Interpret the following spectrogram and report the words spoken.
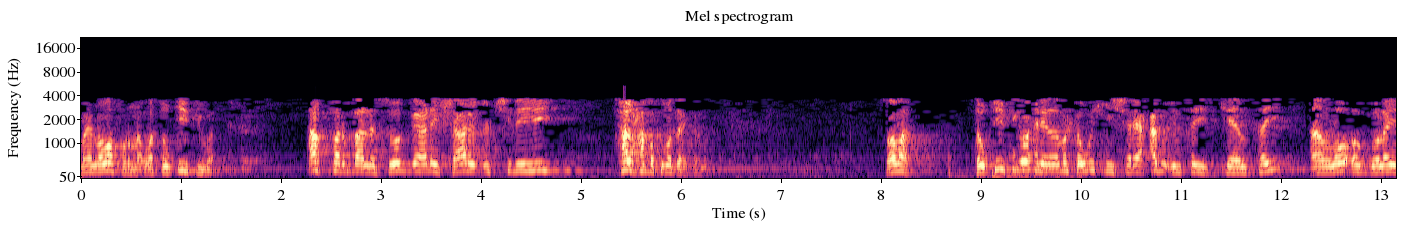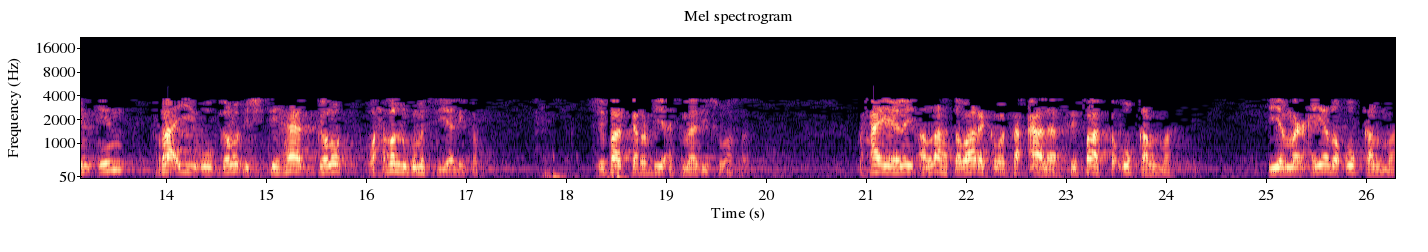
ma inooma furna waa tawqiifi waa afar baa la soo gaadhay shaaricu jideeyey hal xaba kuma dari karno. Soo ma tawqiifiga waxa la yhahda marka wixii shareecadu intay keentay aan loo ogolayn in ra'yi uu galo ijtihaad galo waxba laguma siyaadin karo. Sifaatka rabbiya asmaadiisu waa saas. Maxaa yeelay allah tabaaraka wa tacaala sifaatka u qalma iyo magacyada u qalma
